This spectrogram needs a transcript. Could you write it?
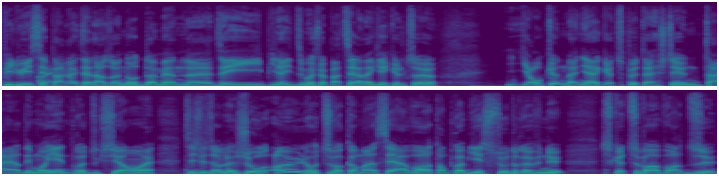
puis lui, ses parents étaient dans un autre domaine. Là, puis là, il dit, moi, je veux partir en agriculture il n'y a aucune manière que tu peux t'acheter une terre, des moyens de production. Euh, je veux dire, le jour 1, là, où tu vas commencer à avoir ton premier sou de revenu, ce que tu vas avoir dû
